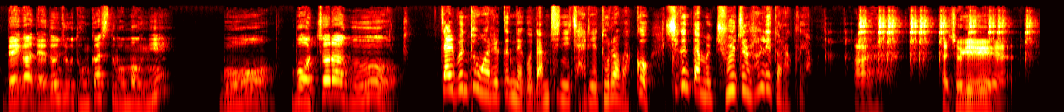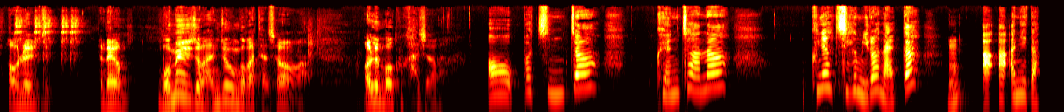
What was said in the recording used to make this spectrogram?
내가 내 돈 주고 돈가스도 못 먹니? 뭐? 뭐 어쩌라고? 짧은 통화를 끝내고 남친이 자리에 돌아왔고 식은 땀을 줄줄 흘리더라고요. 아, 아 저기 오늘 내가 몸이 좀 안 좋은 것 같아서 얼른 먹고 가자. 어, 오빠 진짜? 괜찮아? 그냥 지금 일어날까? 응? 아, 아 아니다.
